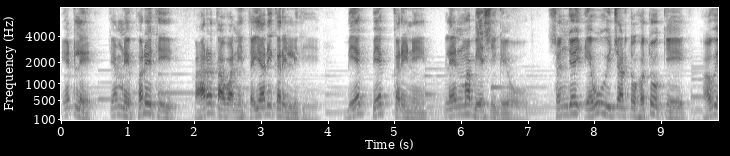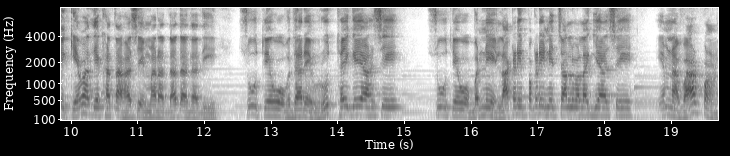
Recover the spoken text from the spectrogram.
એટલે તેમણે ફરીથી ભારત આવવાની તૈયારી કરી લીધી. બેગ પેક કરીને પ્લેનમાં બેસી ગયો. સંજય એવું વિચારતો હતો કે હવે કેવા દેખાતા હશે મારા દાદા દાદી? શું તેઓ વધારે વૃદ્ધ થઈ ગયા હશે? શું તેઓ બંને લાકડી પકડીને ચાલવા લાગ્યા હશે? એમના વાળ પણ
